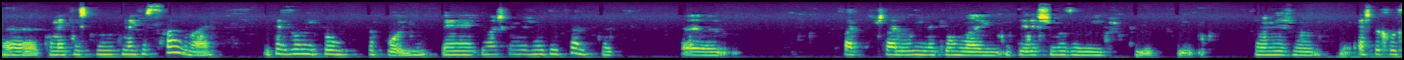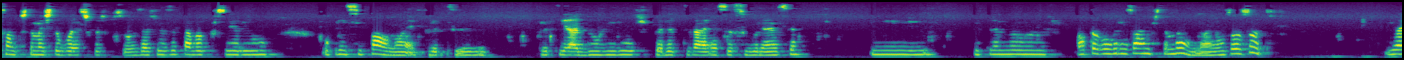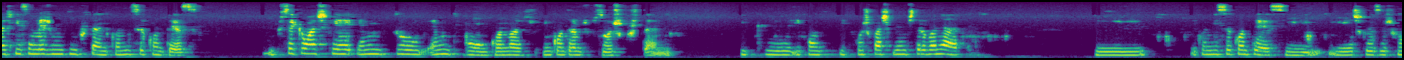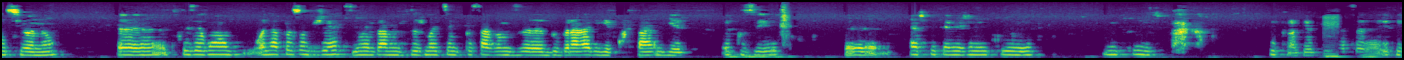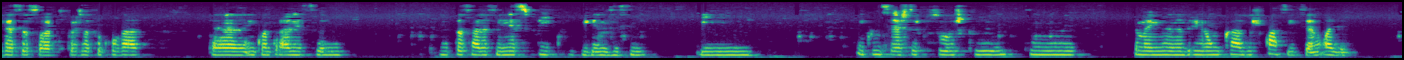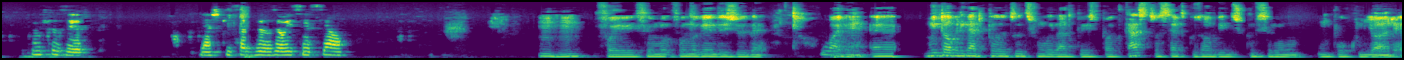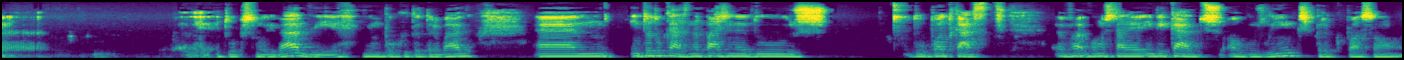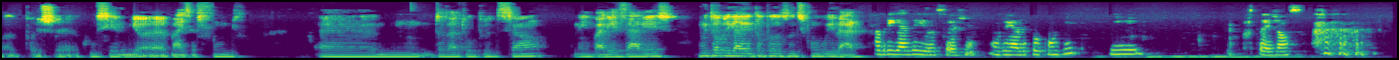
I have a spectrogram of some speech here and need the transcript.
uh, como, é que isto, como é que isto se faz, não é? E depois ali pelo apoio, é, eu acho que é mesmo muito importante, porque uh, de facto estar ali naquele meio e ter estes meus amigos que, que são mesmo esta relação que também estabeleces com as pessoas, às vezes acaba por ser o, o principal, não é? Para te, para tirar dúvidas, para te dar essa segurança e, e para nos autovalorizarmos também, não é? Uns aos outros. E eu acho que isso é mesmo muito importante quando isso acontece. E por isso é que eu acho que é, é muito, é muito bom quando nós encontramos pessoas que gostamos e, que, e, com, e com as quais podemos trabalhar. E, e quando isso acontece e, e, as coisas funcionam, Uh, depois é bom olhar para os objetos e lembrarmos das noites em que passávamos a dobrar e a cortar e a, a cozer. Uh, acho que isso é mesmo muito, muito feliz. E pronto, eu tive, essa, eu tive essa sorte depois da faculdade uh, encontrar esse. passar assim nesse pico, digamos assim, e, e conhecer estas pessoas que, que também me abriram um bocado o espaço e disseram: olha, vamos fazer. E acho que isso às vezes é o essencial. Uhum. Foi, foi, uma, foi uma grande ajuda. Olha, uh, muito obrigado pela tua disponibilidade para este podcast. Estou certo que os ouvintes conheceram um, um pouco melhor uh, a tua personalidade e, e, um pouco o teu trabalho. Um, em todo o caso, na página dos, do podcast vão estar indicados alguns links para que possam depois conhecer melhor, mais a fundo toda a tua produção em várias áreas. Muito obrigado então pela tua disponibilidade. Obrigada eu, Sérgio. Obrigada pelo convite e protejam-se.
